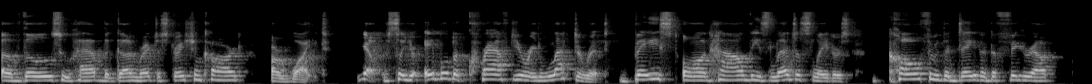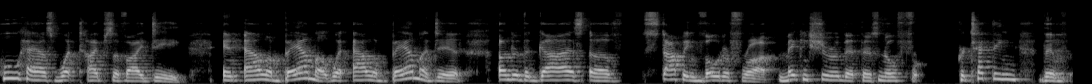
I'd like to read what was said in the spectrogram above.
of those who have the gun registration card are white. Yeah, so you're able to craft your electorate based on how these legislators call through the data to figure out who has what types of ID. In Alabama, what Alabama did under the guise of stopping voter fraud, making sure that there's no fr- protecting the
